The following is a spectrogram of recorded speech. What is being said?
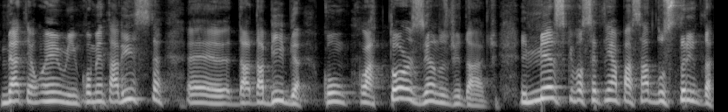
Matthew Henry, comentarista é, da, da Bíblia, com 14 anos de idade. E mesmo que você tenha passado dos 30,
